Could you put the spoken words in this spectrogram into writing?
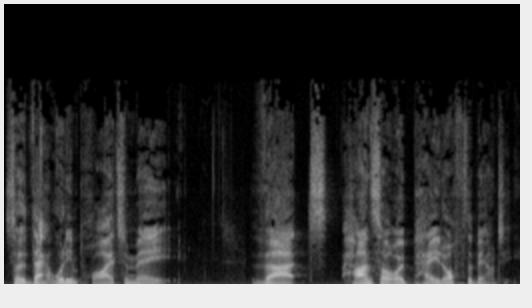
So that would imply to me that Han Solo paid off the bounty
